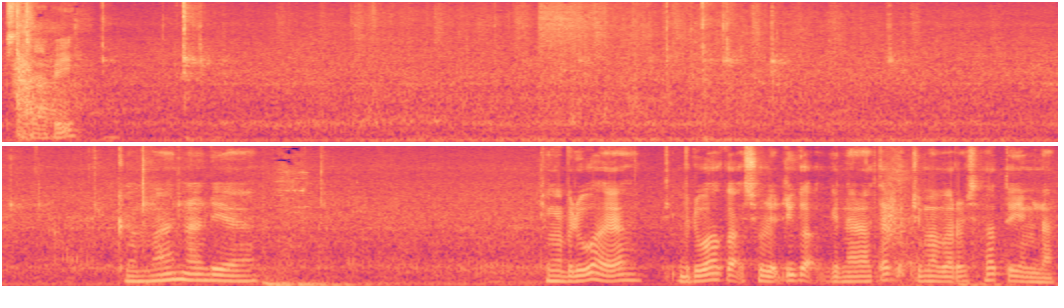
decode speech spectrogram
cari. Ke mana dia? Cuma berdua ya. Berdua agak sulit juga. Generator cuma baru satu yang benar.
